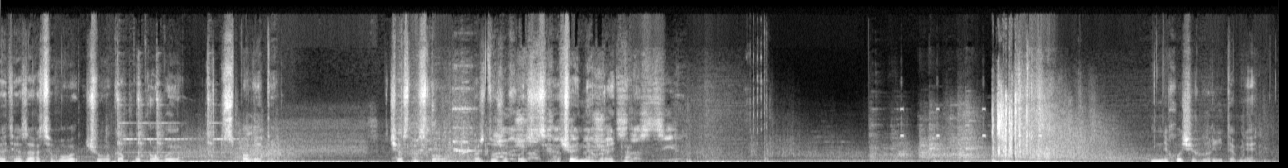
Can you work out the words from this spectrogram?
Блять, я зараз цього чувака попробую спалити. Чесне слово, аж дуже хочеться. А чого він не горить. Він не хоче горіти, блядь.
